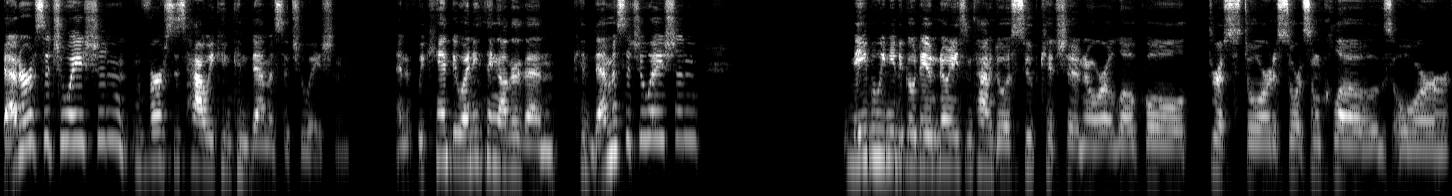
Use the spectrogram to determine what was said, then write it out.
better a situation versus how we can condemn a situation. And if we can't do anything other than condemn a situation, maybe we need to go don- donate some time to a soup kitchen or a local thrift store to sort some clothes or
